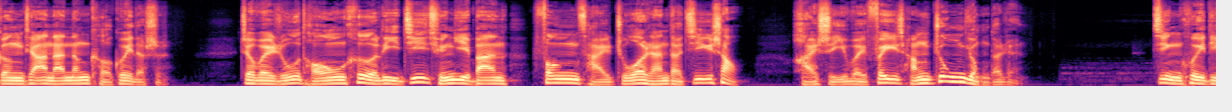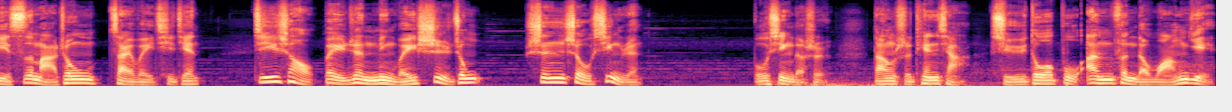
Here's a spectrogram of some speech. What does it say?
更加难能可贵的是，这位如同鹤立鸡群一般风采卓然的嵇绍，还是一位非常忠勇的人。晋惠帝司马衷在位期间，嵇绍被任命为侍中。深受信任。不幸的是，当时天下许多不安分的王爷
